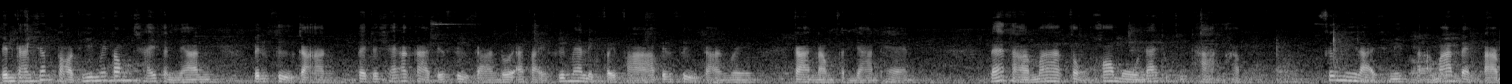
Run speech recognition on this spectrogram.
เป็นการเชื่อมต่อที่ไม่ต้องใช้สัญญาณเป็นสื่อกลาง แต่จะใช้อากาศเป็นสื่อกลาง โดยอาศัยคลื่นแม่เหล็กไฟฟ้า เป็นสื่อกลางในการนำสัญญาณแทน และสามารถส่งข้อมูลได้ทุกทิศทางครับ ซึ่งมีหลายชนิดสามารถแบ่งตาม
